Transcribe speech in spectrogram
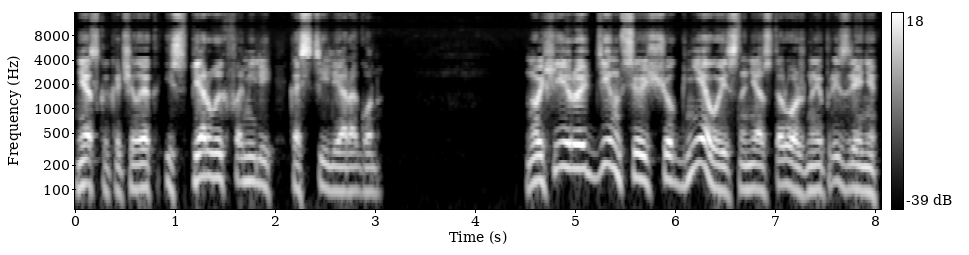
несколько человек из первых фамилий Кастилии и Арагона. Но Хир-эд-Дин, все еще гневаясь на неосторожное презрение,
